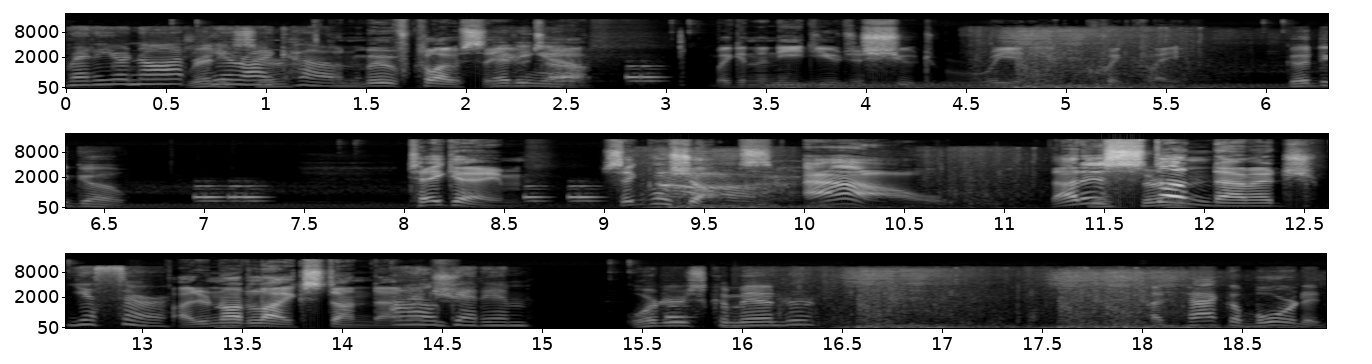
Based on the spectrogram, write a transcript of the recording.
Ready or not, Ready, here I sir. come. and move closer, Heading Utah. out. We're gonna need you to shoot really quickly. Good to go. Take aim. Single shots. Ah. Ow! That is Yes, sir. stun damage. Yes, sir. I do not like stun damage. I'll get him. Orders, Commander? Attack aborted.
